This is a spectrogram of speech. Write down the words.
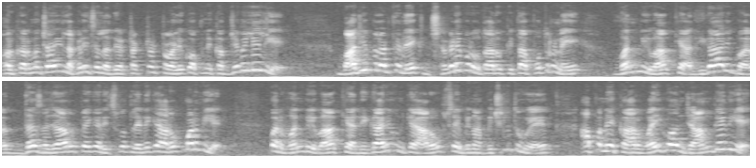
और कर्मचारी लकड़ी से लदे ट्रैक्टर ट्रॉली को अपने कब्जे में ले लिए। बाजी पलटते देख झगड़े पर उतारू पिता पुत्र ने वन विभाग के अधिकारी पर दस हज़ार रुपए के रिश्वत लेने के आरोप मर दिए। पर वन विभाग के अधिकारी उनके आरोप से बिना विचलित हुए अपने कार्रवाई को अंजाम दे दिए।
